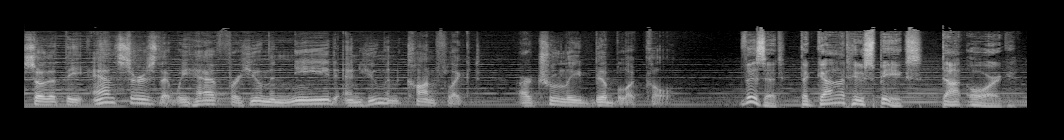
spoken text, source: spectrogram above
so that the answers that we have for human need and human conflict are truly biblical? Visit thegodwhospeaks.org.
